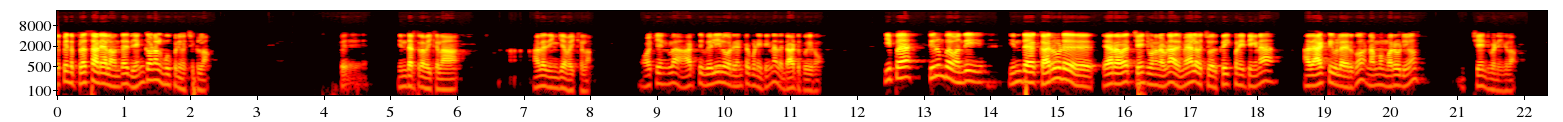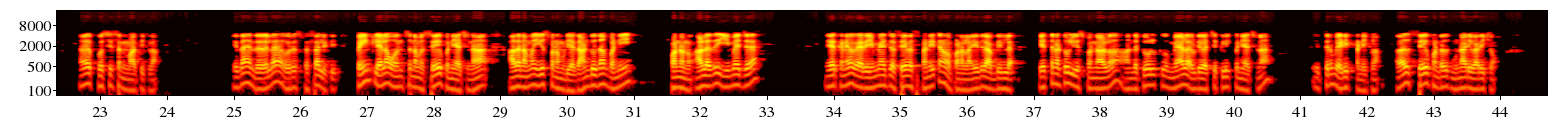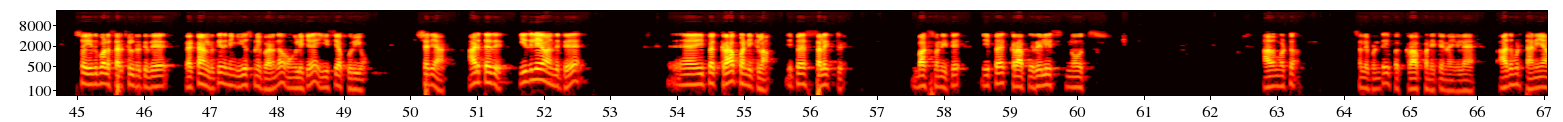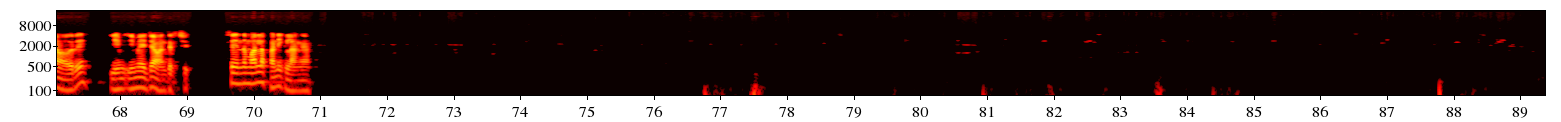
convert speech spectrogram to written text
இப்போ இந்த ப்ளஸ் அடையாளம் வந்து இது எங்கே வேணாலும் மூவ் பண்ணி வச்சுக்கலாம். இப்போ இந்த இடத்துல வைக்கலாம். அல்லது இங்கே வைக்கலாம். ஓகேங்களா அடுத்து வெளியில் ஒரு என்டர் பண்ணிட்டீங்கன்னா அந்த டாட்டு போயிடும் இப்போ திரும்ப வந்து இந்த கருவடு ஏறாவை சேஞ்ச் பண்ணணும் அப்படின்னா அது மேலே வச்சு ஒரு கிளிக் பண்ணிட்டீங்கன்னா அது ஆக்டிவில் இருக்கும். நம்ம மறுபடியும் சேஞ்ச் பண்ணிக்கலாம். அதாவது பொசிஷன் மாற்றிக்கலாம் இதுதான் இந்த இதில் ஒரு ஸ்பெஷாலிட்டி பெயிண்டில் எல்லாம் ஒன்ஸ் நம்ம சேவ் பண்ணியாச்சுன்னா அதை நம்ம யூஸ் பண்ண முடியாது. அண்டு தான் பண்ணி பண்ணணும். அல்லது இமேஜை ஏற்கனவே வேறு இமேஜை சேவஸ் பண்ணிவிட்டு நம்ம பண்ணலாம். இதில் அப்படி இல்லை. எத்தனை டூல் யூஸ் பண்ணாலும் அந்த டூலுக்கு மேலே அப்படி வச்சு கிளிக் பண்ணியாச்சுன்னா திரும்ப எடிட் பண்ணிக்கலாம். அதாவது சேவ் பண்ணுறதுக்கு முன்னாடி வரைக்கும். ஸோ இது போல் சர்க்கிள் இருக்குது ரெக்டாங்கிள் இருக்குது. இது நீங்கள் யூஸ் பண்ணி பாருங்கள் உங்களுக்கே ஈஸியாக புரியும். சரியா? அடுத்தது இதுலேயே வந்துட்டு இப்போ கிராப் பண்ணிக்கலாம். இப்போ செலக்ட் பாக்ஸ் பண்ணிவிட்டு இப்போ கிராப் ரிலீஸ் நோட்ஸ் அதை மட்டும் செலக்ட் பண்ணிட்டு இப்போ கிராப் பண்ணிட்டேன்னு வைங்களேன். அது மட்டும் தனியாக ஒரு இமேஜாக வந்துருச்சு. ஸோ இந்த மாதிரிலாம் பண்ணிக்கலாங்க.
